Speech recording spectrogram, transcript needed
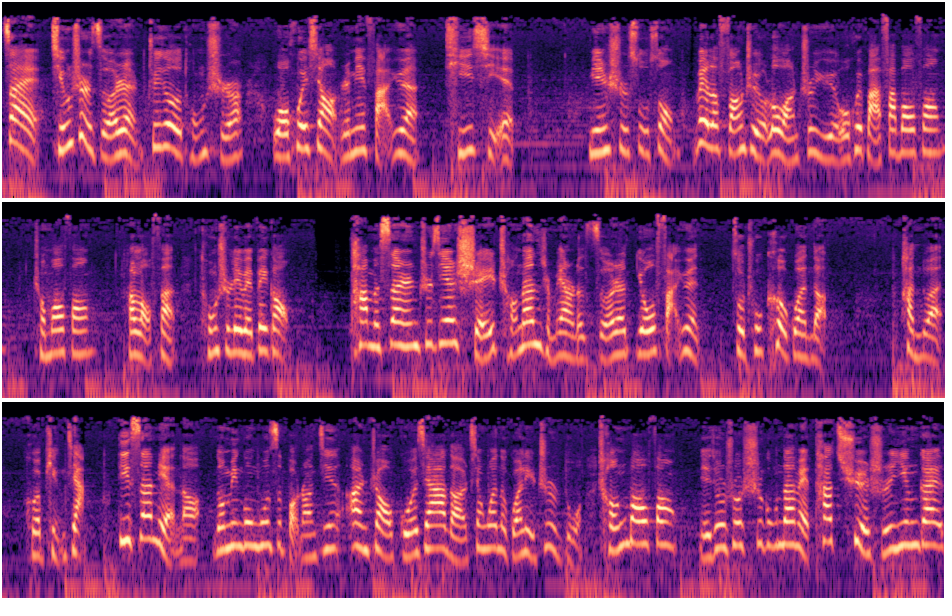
在刑事责任追究的同时，我会向人民法院提起民事诉讼。为了防止有漏网之鱼，我会把发包方、承包方和老范同时列为被告，他们三人之间谁承担什么样的责任，由法院做出客观的。判断和评价，第三点呢，农民工工资保障金按照国家的相关的管理制度，承包方，也就是说施工单位，它确实应该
